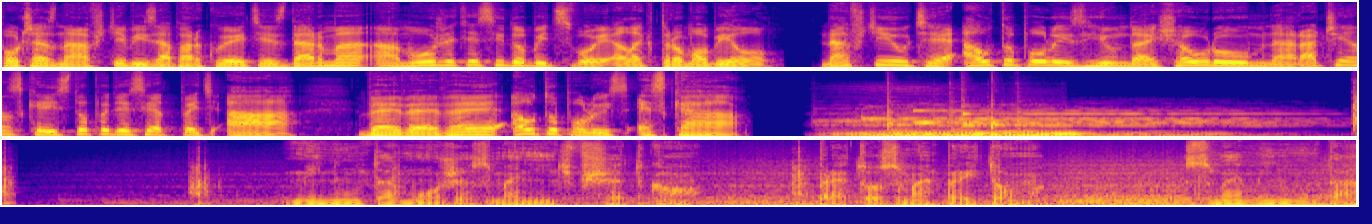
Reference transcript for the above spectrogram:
Počas návštevy zaparkujete zdarma a môžete si dobiť svoj elektromobil. Navštívte Autopolis Hyundai Showroom na Račianskej 155A www.autopolis.sk Minúta môže zmeniť všetko. Preto sme pri tom. Sme minúta.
